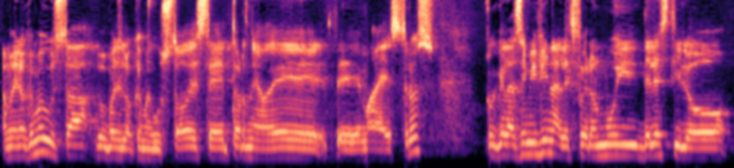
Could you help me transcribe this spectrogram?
A mí lo que me gusta, pues lo que me gustó de este torneo de, maestros fue que las semifinales fueron muy del estilo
